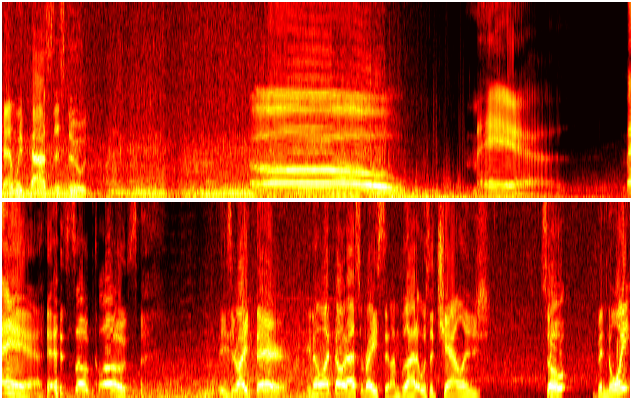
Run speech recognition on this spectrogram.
Can we pass this dude? Oh, man. Man, it's so close. He's right there. You know what, though? That's racing. I'm glad it was a challenge. So Benoit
